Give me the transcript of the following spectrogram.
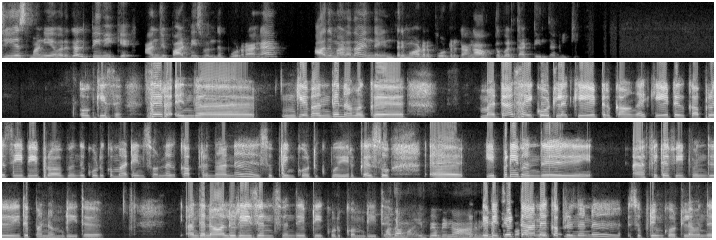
ஜிஎஸ் மணி அவர்கள் டிவிகே அஞ்சு பார்ட்டிஸ் வந்து போடுறாங்க. அது மேலதான் இந்த இன்ட்ரிம் ஆர்டர் போட்டிருக்காங்க அக்டோபர் தேர்ட்டீன் அன்னைக்கு. ஓகே சார் சார் இந்த இங்க வந்து நமக்கு மெட்ராஸ் ஹைகோர்ட்ல கேட்டிருக்காங்க. கேட்டதுக்கு அப்புறம் சிபிஐ ப்ராப் வந்து கொடுக்க மாட்டேன்னு சொன்னதுக்கு அப்புறம் தானே சுப்ரீம் கோர்ட்டுக்கு போயிருக்கு. ஸோ எப்படி வந்து ஆஃபிடவிட் வந்து இது பண்ண முடியுது? அந்த நாலு ரீசன்ஸ் வந்து எப்படி கொடுக்க முடியுது. அதாம்மா இப்போ எப்படின்னா ரிஜெக்ட் ஆனதுக்கு அப்புறம் தானே சுப்ரீம் கோர்ட்ல வந்து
